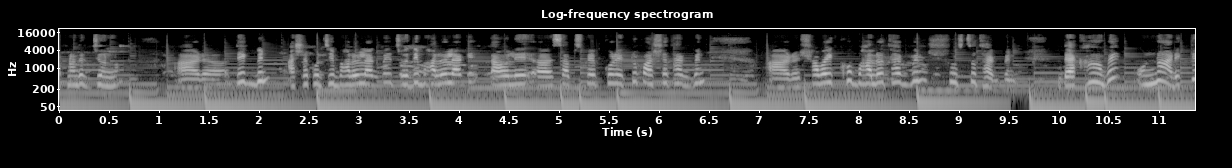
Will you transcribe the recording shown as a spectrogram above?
আপনাদের জন্য। আর দেখবেন, আশা করছি ভালো লাগবে। যদি ভালো লাগে, তাহলে সাবস্ক্রাইব করে একটু পাশে থাকবেন। আর সবাই খুব ভালো থাকবেন, সুস্থ থাকবেন। দেখা হবে অন্য আরেকটি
